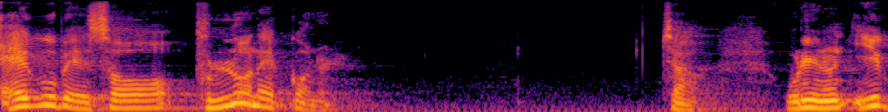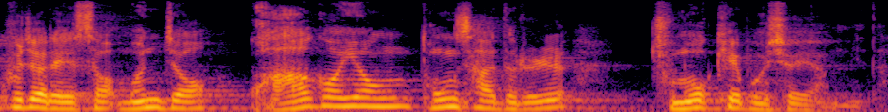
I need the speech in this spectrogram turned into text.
애굽에서 불러냈거늘. 자, 우리는 이 구절에서 먼저 과거형 동사들을 주목해 보셔야 합니다.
